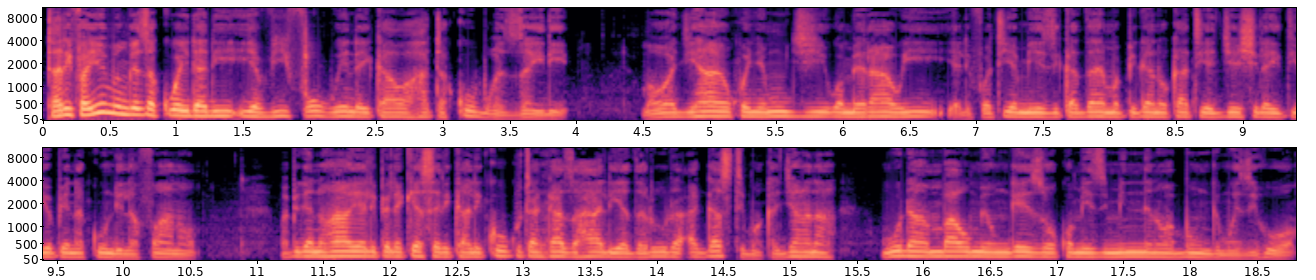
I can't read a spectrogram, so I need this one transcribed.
Taarifa hiyo imeongeza kuwa idadi ya vifo huenda ikawa hata kubwa zaidi. Mauaji hayo kwenye mji wa Merawi yalifuatia miezi kadhaa ya mapigano kati ya jeshi la Ethiopia na kundi la Fano. Mapigano hayo yalipelekea serikali kuu kutangaza hali ya dharura Agasti mwaka jana, muda ambao umeongezwa kwa miezi minne na wabunge mwezi huo.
